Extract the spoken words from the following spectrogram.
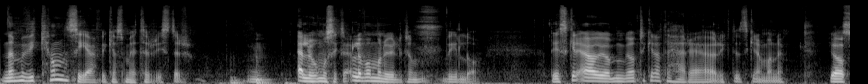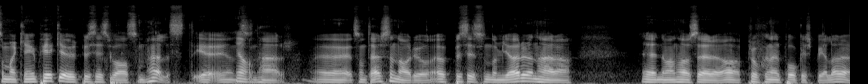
nej men vi kan se vilka som är terrorister. Mm. Eller homosexuella, eller vad man nu liksom vill då. Det är skrä- ja, jag, jag tycker att det här är riktigt skrämmande. Ja, så man kan ju peka ut precis vad som helst i en Ja. sån här, eh, ett sånt här scenario. Precis som de gör i den här, eh, när man har så här, ja, professionell pokerspelare.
